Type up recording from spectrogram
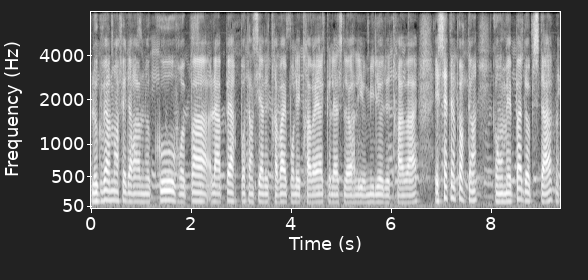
Le gouvernement fédéral ne couvre pas la perte potentielle de travail pour les travailleurs qui laissent leur milieu de travail. Et c'est important qu'on ne met pas d'obstacles,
